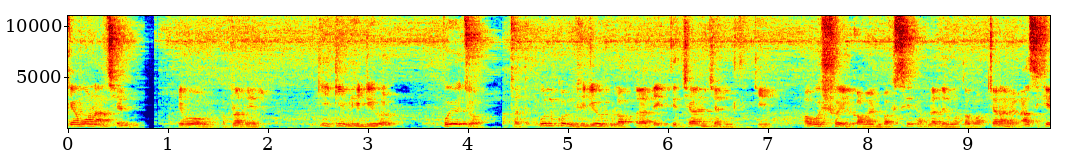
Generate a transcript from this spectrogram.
কেমন আছেন, এবং আপনাদের কি কি ভিডিওর প্রয়োজন, অর্থাৎ কোন কোন ভিডিওগুলো আপনারা দেখতে চান চ্যানেল থেকে, অবশ্যই কমেন্ট বক্সে আপনাদের মতামত জানাবেন। আজকে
